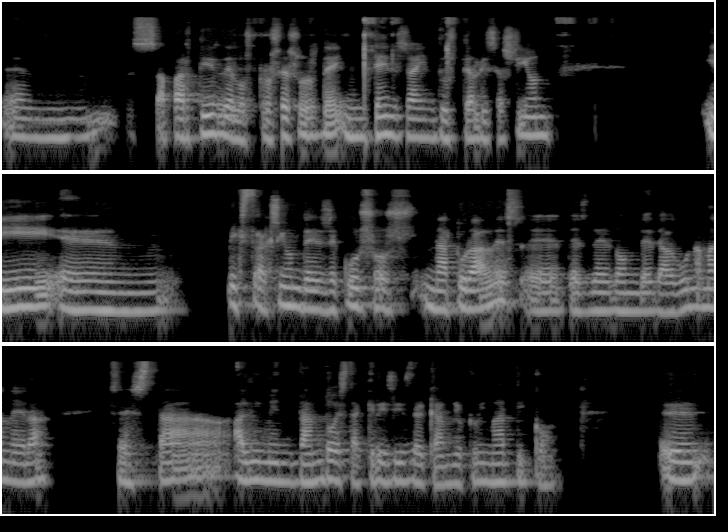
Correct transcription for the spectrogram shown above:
A partir de los procesos de intensa industrialización y em, extracción de recursos naturales, eh, desde donde de alguna manera se está alimentando esta crisis del cambio climático. Eh,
